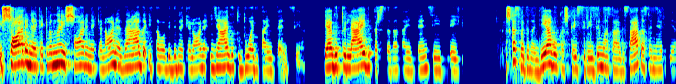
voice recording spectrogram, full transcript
Išorinė, kiekviena išorinė kelionė veda į tavo vidinę kelionę, jeigu tu duodi tą intenciją. Jeigu tu leidi per save tą intenciją įveikti. Kažkas vadina dievų, kažkas įsileidimą tą visatos energiją.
